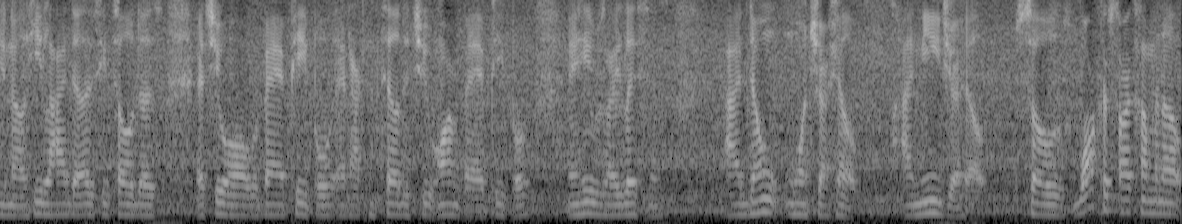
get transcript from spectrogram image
You know, he lied to us. He told us that you all were bad people, and I can tell that you aren't bad people. And he was like, "Listen, I don't want your help. I need your help." So walkers start coming up.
